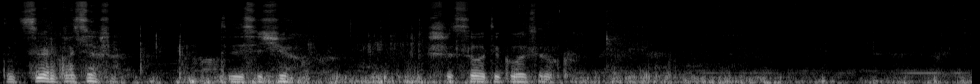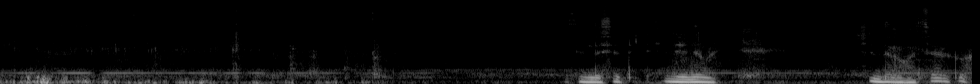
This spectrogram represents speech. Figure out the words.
Тут церква ця що 1600 якогось року. Сімдесят третій, не давай. Чудова церква.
